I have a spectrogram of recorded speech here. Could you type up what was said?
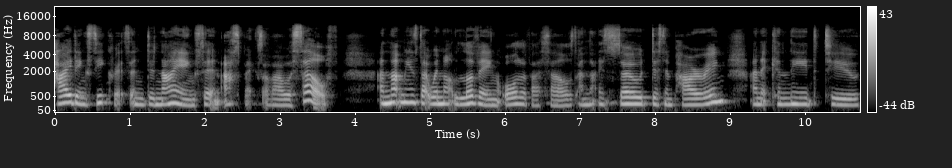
hiding secrets and denying certain aspects of ourselves. And that means that we're not loving all of ourselves, and that is so disempowering, and it can lead to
